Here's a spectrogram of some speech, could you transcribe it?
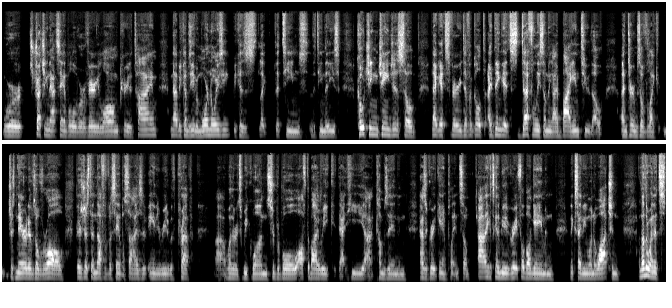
we're stretching that sample over a very long period of time and that becomes even more noisy because like the teams the team that he's coaching changes so that gets very difficult i think it's definitely something i buy into though in terms of like just narratives overall there's just enough of a sample size of andy reid with prep uh, whether it's week one, Super Bowl, off the bye week, that he uh, comes in and has a great game plan. So I think it's going to be a great football game and an exciting one to watch. And another one that's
